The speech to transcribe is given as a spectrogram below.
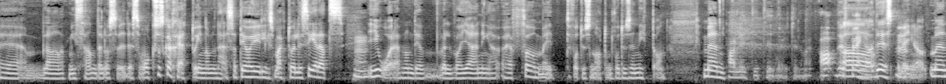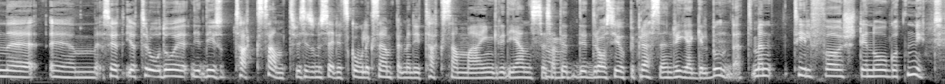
eh, bland annat misshandel och så vidare, som också ska ha skett inom den här. Så det har ju liksom aktualiserats Mm. i år, även om det väl var gärningar, har jag för mig, 2018-2019. Men Ja, lite tidigare till och med. Ja, det spelar Ja, det spelar ingen roll. Men, eh, ehm, så jag, jag tror, då är, det är ju så tacksamt, precis som du säger, det är ett skolexempel, men det är tacksamma ingredienser, så att det, det dras ju upp i pressen regelbundet. Men tillförs det något nytt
